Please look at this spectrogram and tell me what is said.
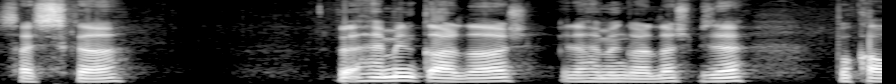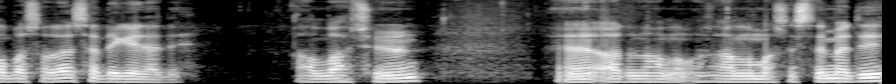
sosiska, Və həmin qardaş, elə həmin qardaş bizə bu kalbasaları sədəqə elədi. Allah üçün e, adını anlamasını istəmədi.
